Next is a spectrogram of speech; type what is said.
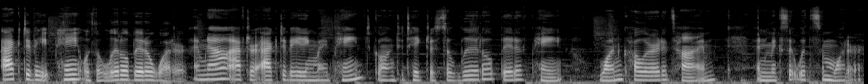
Activate paint with a little bit of water. I'm now, after activating my paint, going to take just a little bit of paint, one color at a time, and mix it with some water.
